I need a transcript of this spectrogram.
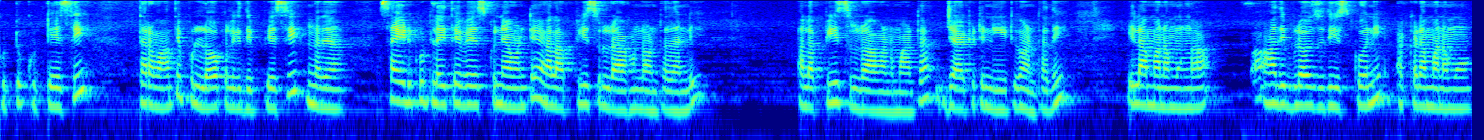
కుట్టు కుట్టేసి తర్వాత ఇప్పుడు లోపలికి తిప్పేసి ఇంకా సైడ్ కుట్లు అయితే వేసుకున్నామంటే అలా పీసులు రాకుండా ఉంటుందండి. అలా పీసులు రావన్నమాట జాకెట్ నీట్గా ఉంటుంది. ఇలా మనము అది బ్లౌజ్ తీసుకొని అక్కడ మనము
